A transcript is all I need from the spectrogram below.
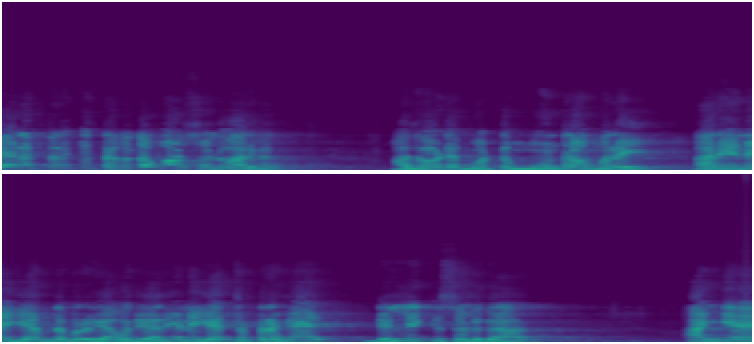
நேரத்திற்கு தகுந்தவாறு சொல்லுவார்கள். அதோடு மட்டும் மூன்றாம் முறை அரியணை ஏர்ந்த பிறகு அவர் அரியணை ஏற்ற பிறகு டெல்லிக்கு செல்கிறார். அங்கே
